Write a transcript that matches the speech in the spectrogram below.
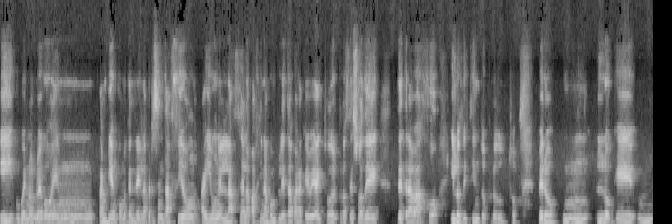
Y bueno, luego en, también como tendréis la presentación, hay un enlace a la página completa para que veáis todo el proceso de, trabajo y los distintos productos. Pero mm, lo que mm,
